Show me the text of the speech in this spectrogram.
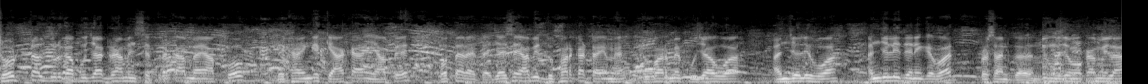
टोटल दुर्गा पूजा ग्रामीण क्षेत्र का मैं आपको दिखाएँगे क्या क्या यहाँ पे होता रहता है। जैसे अभी दोपहर का टाइम है, दोपहर में पूजा हुआ, अंजलि हुआ, अंजलि देने के बाद प्रशांत ग्रहण मुझे मौका मिला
